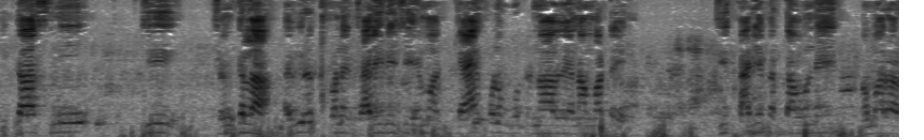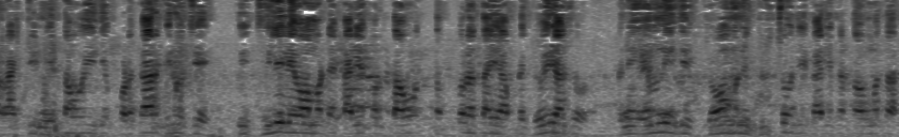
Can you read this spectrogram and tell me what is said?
વિકાસની જે શૃંખલા અવિરતપણે ચાલી રહી છે, એમાં ક્યાંય પણ વોટ ના આવે એના માટે જે કાર્યકર્તાઓને અમારા રાષ્ટ્રીય નેતાઓએ જે પડકાર કર્યો છે, એ ઝીલી લેવા માટે કાર્યકર્તાઓ તત્પર હતા એ આપણે જોઈ રહ્યા છો. અને એમની જે જોમ અને જુસ્સો જે કાર્યકર્તાઓમાં હતા,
